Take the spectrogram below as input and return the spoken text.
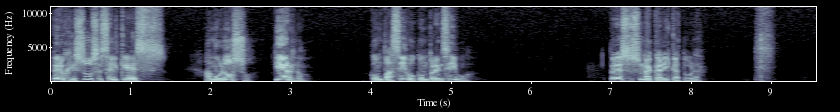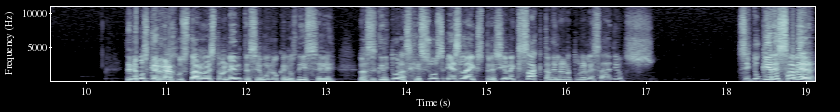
pero Jesús es el que es amoroso, tierno, compasivo, comprensivo. Pero eso es una caricatura. Tenemos que reajustar nuestro lente según lo que nos dice las escrituras. Jesús es la expresión exacta de la naturaleza de Dios. Si tú quieres saber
